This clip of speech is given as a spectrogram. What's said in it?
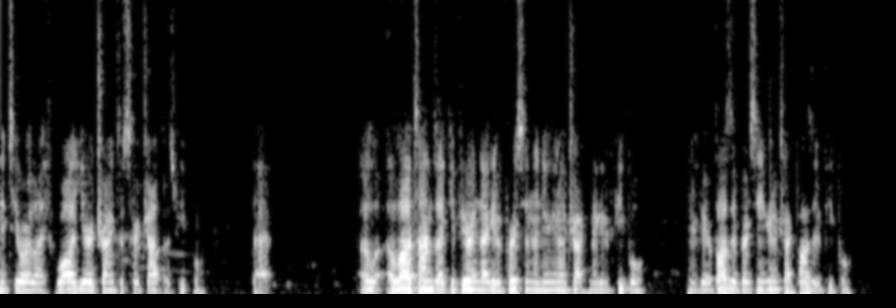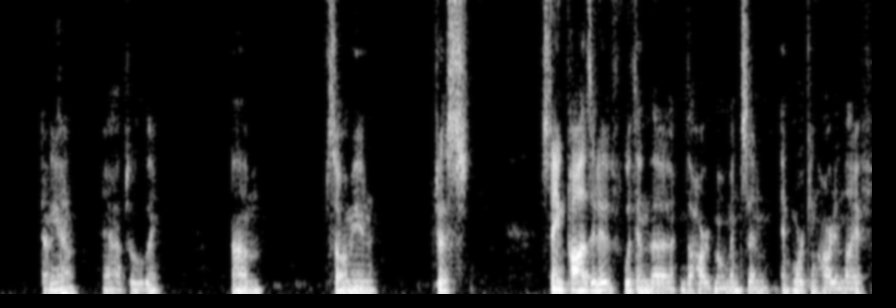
into your life while you're trying to search out those people. That a, a lot of times, like if you're a negative person, then you're gonna attract negative people, and if you're a positive person, you're gonna attract positive people. Yeah, yeah, absolutely. Um, so I mean, just staying positive within the the hard moments and and working hard in life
